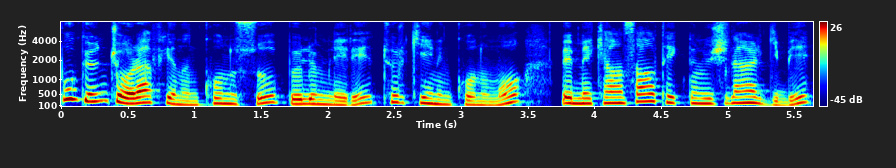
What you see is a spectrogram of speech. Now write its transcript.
Bugün coğrafyanın konusu, bölümleri, Türkiye'nin konumu ve mekansal teknolojiler gibi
